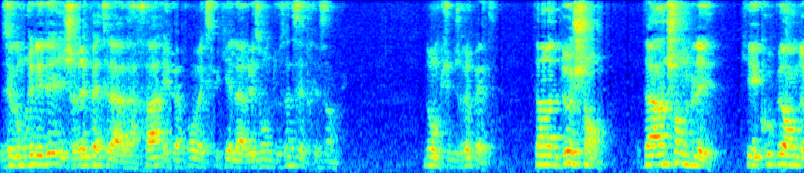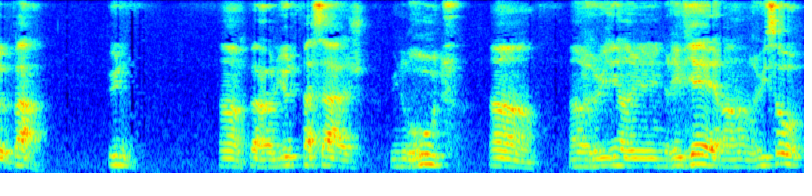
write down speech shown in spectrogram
Vous avez compris l'idée? Je répète la halakha, et après on va expliquer la raison de tout ça, c'est très simple. Donc, je répète, tu as deux champs, tu as un champ de blé qui est coupé en deux par une, un, un lieu de passage, une route, un, une rivière, un ruisseau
